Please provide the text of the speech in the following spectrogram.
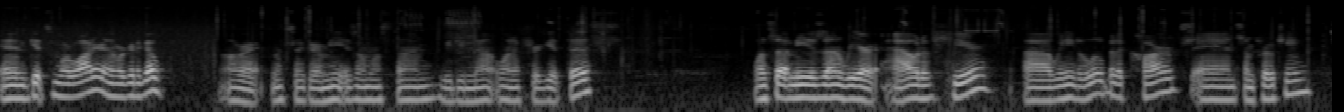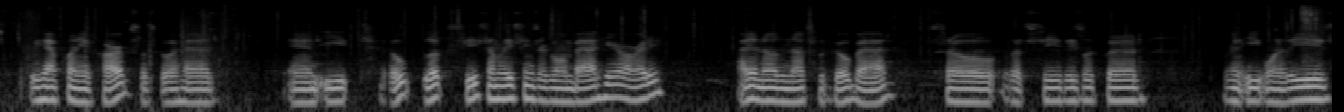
and get some more water and then we're going to go. Alright, looks like our meat is almost done. We do not want to forget this. Once that meat is done, we are out of here. Uh, we need a little bit of carbs and some protein. We have plenty of carbs. Let's go ahead and eat. Oh, look, see, some of these things are going bad here already. I didn't know the nuts would go bad. So let's see, these look good. We're going to eat one of these.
